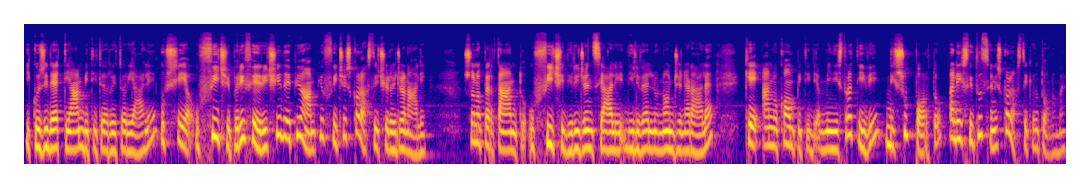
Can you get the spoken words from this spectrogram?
i cosiddetti ambiti territoriali, ossia uffici periferici dei più ampi uffici scolastici regionali. Sono pertanto uffici dirigenziali di livello non generale che hanno compiti amministrativi di supporto alle istituzioni scolastiche autonome.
